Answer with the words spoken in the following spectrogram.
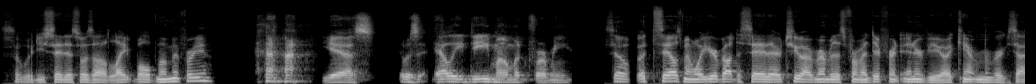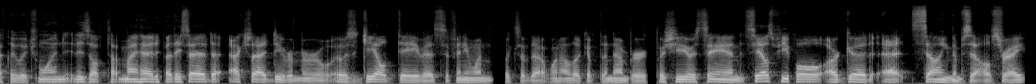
So would you say this was a light bulb moment for you? yes, it was LED moment for me. So, with salesman, what you're about to say there too, I remember this from a different interview. I can't remember exactly which one it is off the top of my head, but they said, actually, I do remember it was Gail Davis. If anyone looks up that one, I'll look up the number. But she was saying salespeople are good at selling themselves, right?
